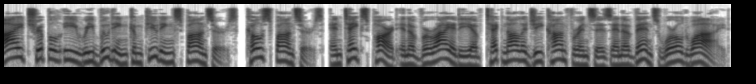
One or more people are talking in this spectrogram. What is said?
IEEE Rebooting Computing sponsors, co-sponsors, and takes part in a variety of technology conferences and events worldwide.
